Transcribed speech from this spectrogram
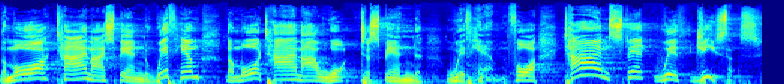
The more time I spend with him, the more time I want to spend with him. For time spent with Jesus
